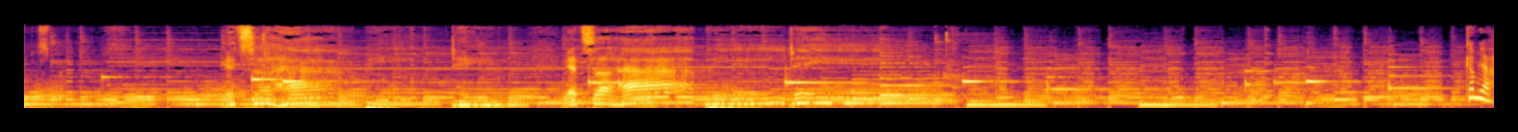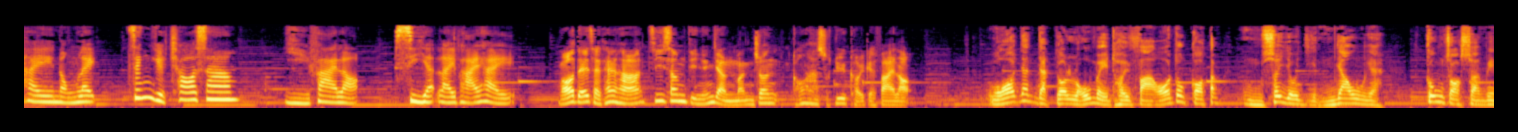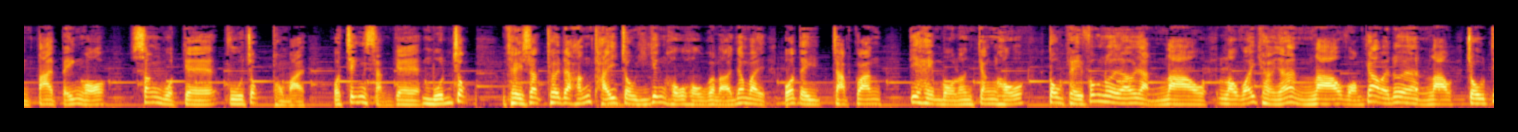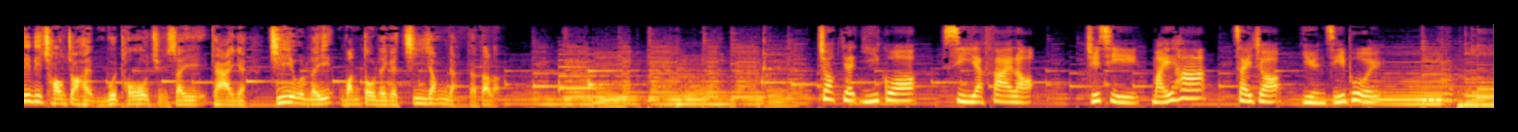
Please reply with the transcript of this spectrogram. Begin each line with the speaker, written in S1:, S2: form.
S1: 今日系农历正月初三，宜快乐。时日例牌系，
S2: 我哋一齐听下资深电影人文俊讲下属于佢嘅快乐。
S3: 我一日个脑未退化，我都觉得唔需要言究嘅。工作上面带俾我生活嘅富足同埋我精神嘅滿足，其實佢哋肯睇做已經好好噶啦。因為我哋習慣啲戲無論更好，杜琪峰都有人鬧，劉偉強有人鬧，黄家卫都有人鬧，做啲啲創作係唔會討好全世界嘅，只要你揾到你嘅知音人就得啦。
S1: 昨日已過，是日快樂。主持米哈，製作原子配。you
